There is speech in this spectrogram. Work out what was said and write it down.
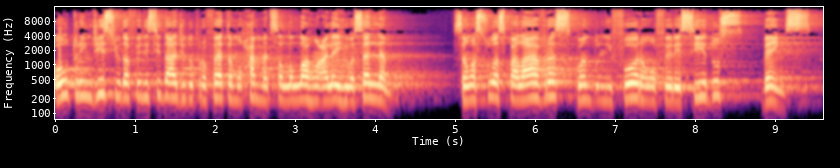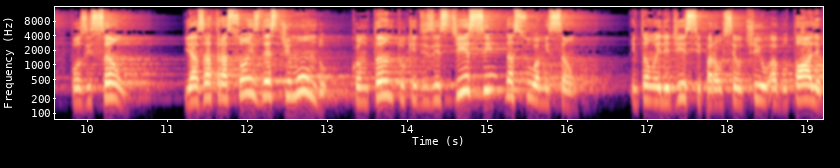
Outro indício da felicidade do profeta Muhammad sallallahu alaihi wasallam são as suas palavras quando lhe foram oferecidos bens, posição e as atrações deste mundo, contanto que desistisse da sua missão. Então ele disse para o seu tio Abu Talib:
